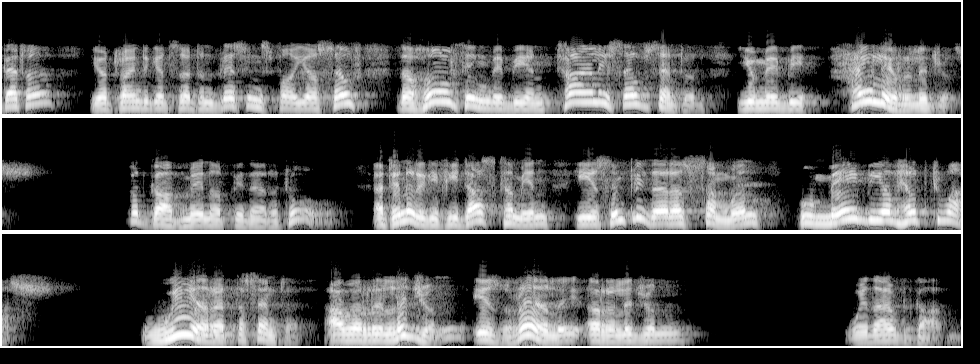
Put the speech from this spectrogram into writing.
better. You're trying to get certain blessings for yourself. The whole thing may be entirely self centered. You may be highly religious. But God may not be there at all. At any rate, if He does come in, He is simply there as someone who may be of help to us. We are at the center. Our religion is really a religion without God.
